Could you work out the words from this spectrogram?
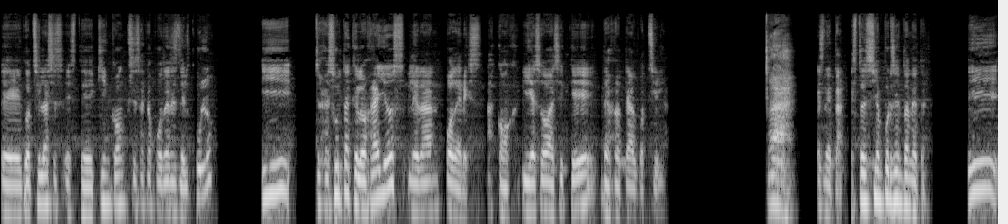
eh, Godzilla, se- este, King Kong se saca poderes del culo y resulta que los rayos le dan poderes a Kong y eso hace que derrote a Godzilla. Ah, Es neta, esto es 100% neta. Y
